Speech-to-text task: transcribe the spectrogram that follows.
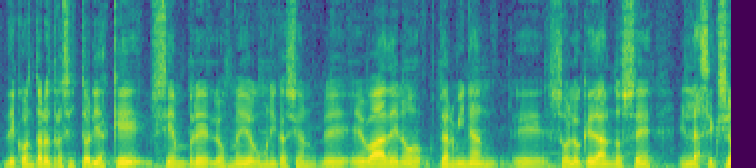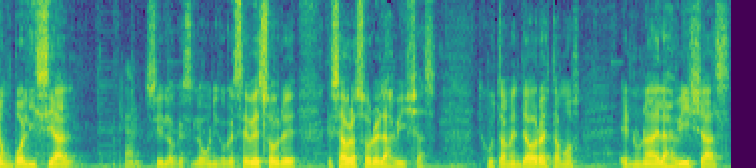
de contar otras historias que siempre los medios de comunicación eh, evaden o terminan eh, solo quedándose en la sección policial. Claro. ¿sí? lo, que es, lo único que se ve sobre, que se habla sobre las villas. Y justamente ahora estamos en una de las villas,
